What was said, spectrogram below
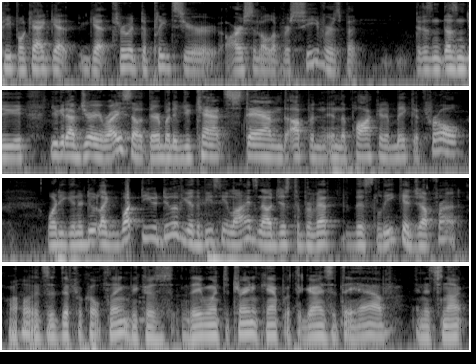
people can't get get through? It depletes your arsenal of receivers, but it doesn't doesn't do you. You could have Jerry Rice out there, but if you can't stand up in, in the pocket and make a throw, what are you going to do? Like, what do you do if you're the BC Lions now just to prevent this leakage up front? Well, it's a difficult thing because they went to training camp with the guys that they have, and it's not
